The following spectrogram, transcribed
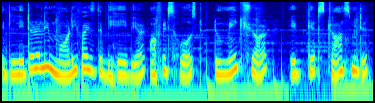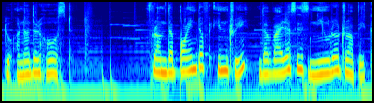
it literally modifies the behavior of its host to make sure it gets transmitted to another host. From the point of entry, the virus is neurotropic,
